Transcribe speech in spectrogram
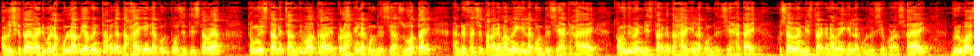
අවිෂ්කතයි වැඩිම ලකුණු ලාභියා වෙන්නේ තරග 10කින් ලකුණු 339ක් තුන්වෙනි ස්ථානයේ චන්දිමාල් තරග 11කින් ලකුණු 287යි ඇන්ඩ්‍රේ ෆැචර් තරග 9කින් ලකුණු 266යි කමිදු මෙන්ඩිස් තරග 10කින් ලකුණු 260යි කුසල් මෙන්ඩිස් තරග 9කින් ලකුණු 256යි ගුරුබාස්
